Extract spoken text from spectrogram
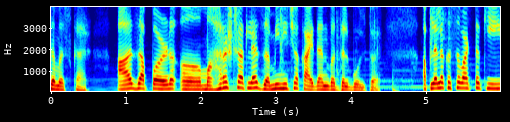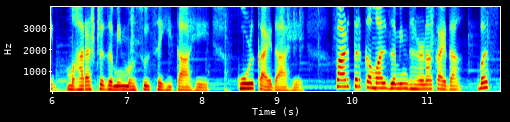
नमस्कार. आज आपण महाराष्ट्रातल्या जमिनीच्या कायद्यांबद्दल बोलतोय. आपल्याला कसं वाटतं की महाराष्ट्र जमीन महसूल संहिता आहे कूळ कायदा आहे फार तर कमाल जमीन धारणा कायदा? बस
